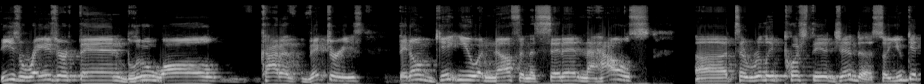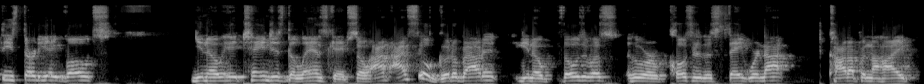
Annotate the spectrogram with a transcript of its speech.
These razor thin, blue wall kind of victories, they don't get you enough in the Senate and the House uh, to really push the agenda. So you get these 38 votes, you know, it changes the landscape. So I, I feel good about it. You know, those of us who are closer to the state, we're not caught up in the hype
